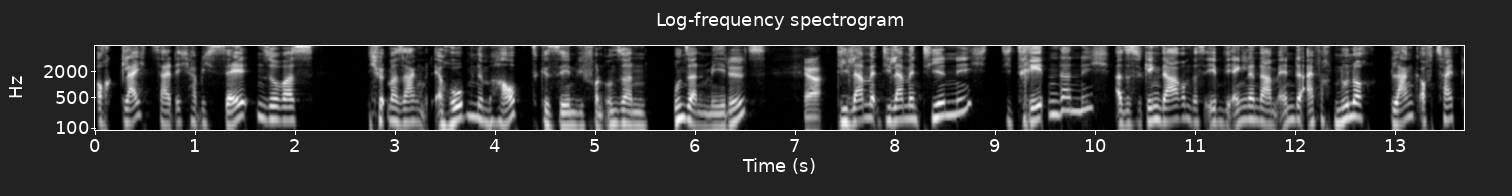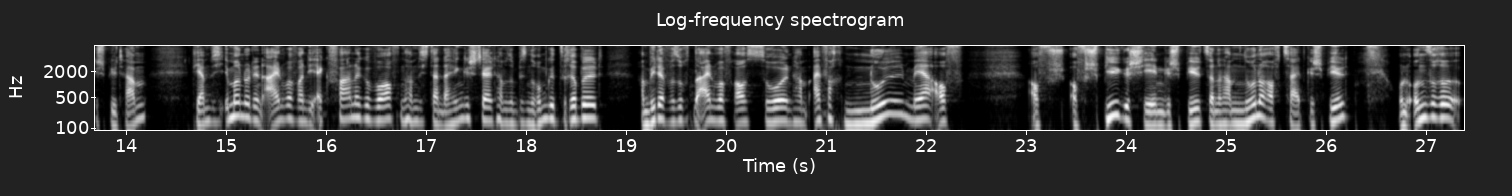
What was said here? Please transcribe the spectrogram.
auch gleichzeitig habe ich selten sowas, ich würde mal sagen, mit erhobenem Haupt gesehen wie von unseren, unseren Mädels. Ja. Die, die lamentieren nicht, die treten dann nicht. Also es ging darum, dass eben die Engländer am Ende einfach nur noch blank auf Zeit gespielt haben. Die haben sich immer nur den Einwurf an die Eckfahne geworfen, haben sich dann dahingestellt, haben so ein bisschen rumgedribbelt, haben wieder versucht, einen Einwurf rauszuholen, haben einfach null mehr auf, auf, auf Spielgeschehen gespielt, sondern haben nur noch auf Zeit gespielt. Und unsere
